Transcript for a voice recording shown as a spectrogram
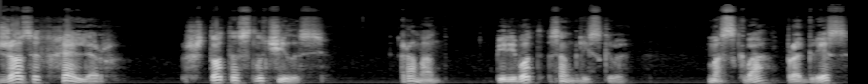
Джозеф Хеллер. Что-то случилось. Роман. Перевод с английского. Москва. Прогресс.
